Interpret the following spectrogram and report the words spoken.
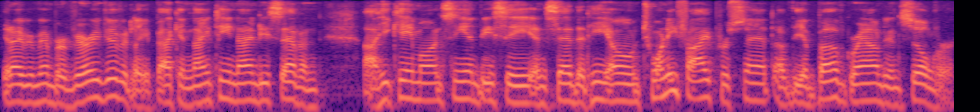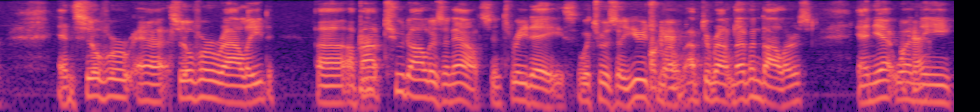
that I remember very vividly. Back in 1997, uh, he came on CNBC and said that he owned 25% of the above ground in silver, and silver uh, silver rallied. Uh, about two dollars an ounce in three days, which was a huge okay. up to around eleven dollars. And yet, when okay. the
